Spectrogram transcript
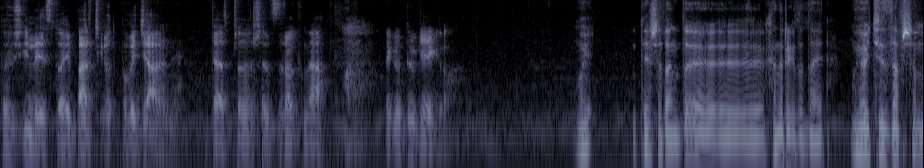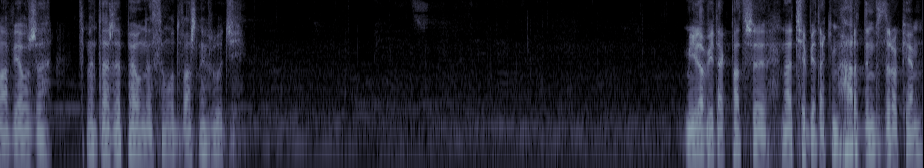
to już inny jest tutaj bardziej odpowiedzialny. Teraz przenoszę wzrok na tego drugiego. Mój... To jeszcze ten yy, Henryk dodaje. Mój ojciec zawsze mawiał, że cmentarze pełne są odważnych ludzi. Milowi tak patrzy na ciebie takim hardym wzrokiem.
